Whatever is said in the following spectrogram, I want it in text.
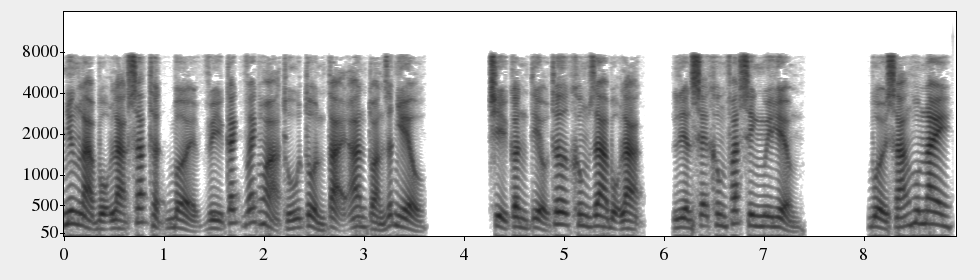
nhưng là bộ lạc xác thật bởi vì cách vách hỏa thú tồn tại an toàn rất nhiều. Chỉ cần tiểu thơ không ra bộ lạc, liền sẽ không phát sinh nguy hiểm. Buổi sáng hôm nay,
